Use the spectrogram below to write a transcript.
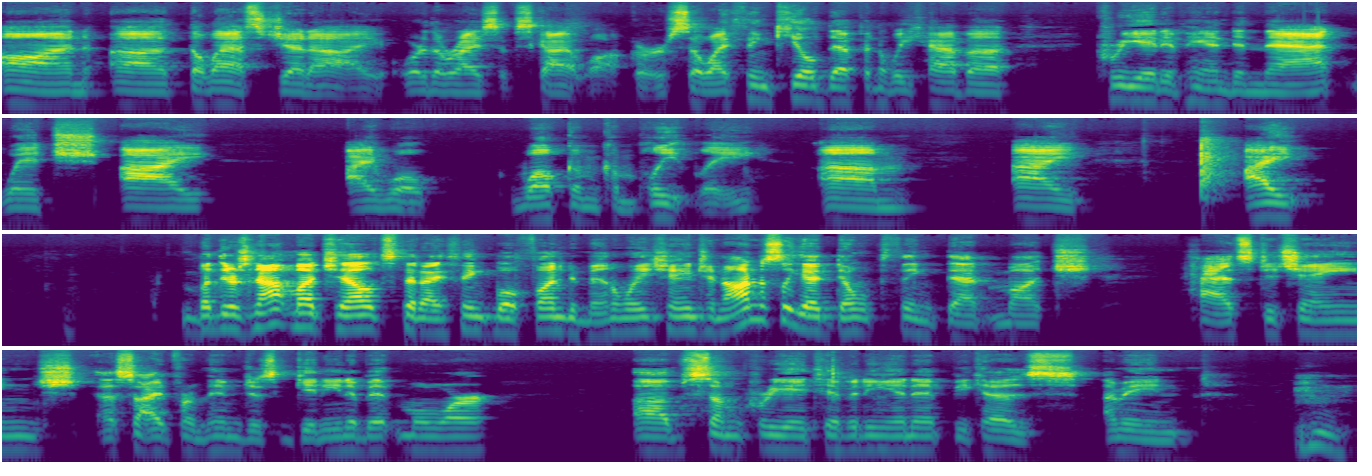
on uh the last Jedi or the rise of Skywalker so I think he'll definitely have a creative hand in that which I I will welcome completely um I I but there's not much else that I think will fundamentally change. And honestly, I don't think that much has to change aside from him just getting a bit more of some creativity in it because, I mean,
